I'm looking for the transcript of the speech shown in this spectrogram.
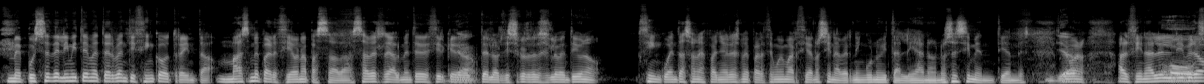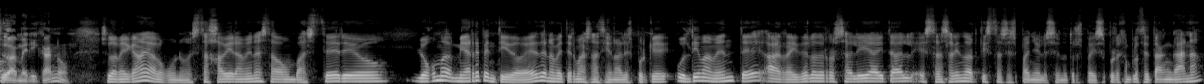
Me puse de límite meter 25 o 30. Más me parecía una pasada. ¿Sabes? Realmente decir que de, de los discos del siglo XXI, 50 son españoles me parece muy marciano sin haber ninguno italiano. No sé si me entiendes. Ya. Pero bueno, al final el o libro... sudamericano. Sudamericano hay alguno. Está Javier Amena, está Bomba Estéreo. Luego me, me he arrepentido ¿eh? de no meter más nacionales, porque últimamente, a raíz de lo de Rosalía y tal, están saliendo artistas españoles en otros países. Por ejemplo, Zetangana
